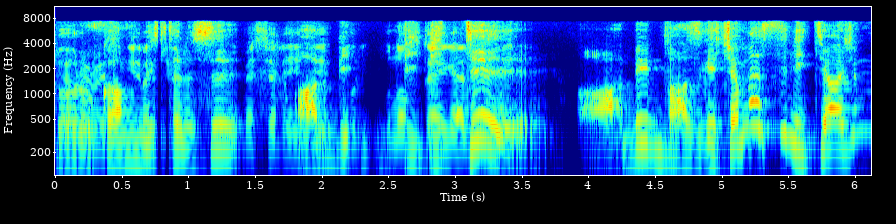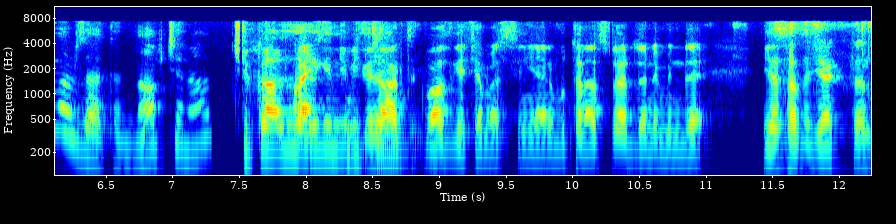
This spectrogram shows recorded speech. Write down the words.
Dorukan meselesi. Abi bi, bu, bu noktaya bitti. Geldi. Abi vazgeçemezsin. ihtiyacın var zaten. Ne yapacaksın abi? Çıkardılar gibi bitti. artık vazgeçemezsin yani. Bu transfer döneminde ya satacaktın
